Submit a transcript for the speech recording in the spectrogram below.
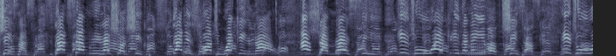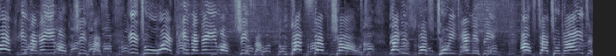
Jesus, that same relationship that is not working now, after mercy, it will work in the name of Jesus. It will work in the name of Jesus. It will work in the name of Jesus. That same child that is not doing anything. After tonight,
